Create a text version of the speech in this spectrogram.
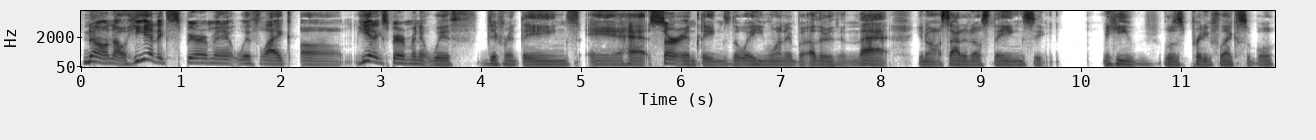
no, no. He had experimented with like um he had experimented with different things and had certain things the way he wanted, but other than that, you know, outside of those things, he, was pretty flexible.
